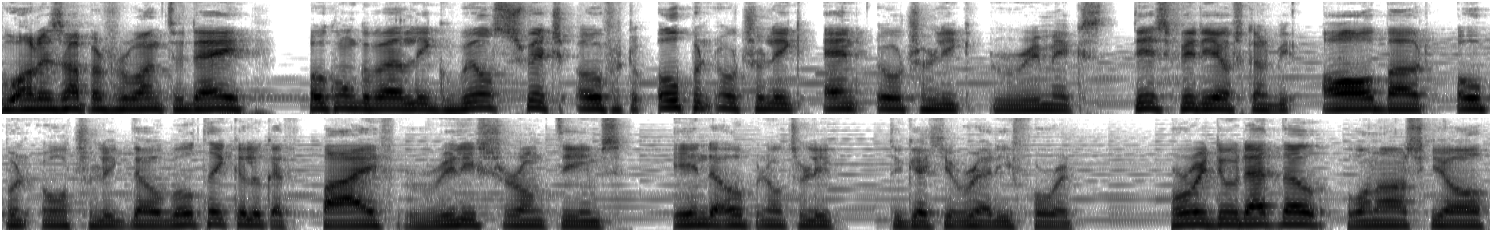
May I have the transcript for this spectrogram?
What is up everyone? Today Pokemon Go Battle League will switch over to Open Ultra League and Ultra League Remix. This video is going to be all about Open Ultra League though. We'll take a look at 5 really strong teams in the Open Ultra League to get you ready for it. Before we do that though, I want to ask you all,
